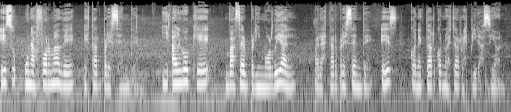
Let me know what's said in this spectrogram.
es una forma de estar presente. Y algo que va a ser primordial para estar presente es conectar con nuestra respiración.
